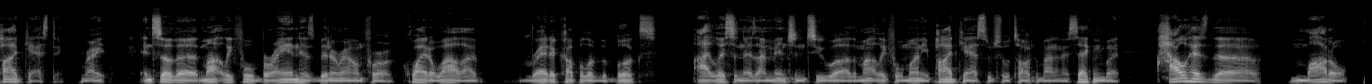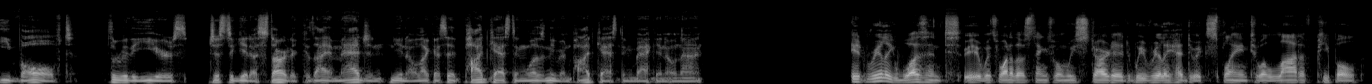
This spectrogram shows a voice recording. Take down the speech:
podcasting, right? And so the Motley Fool brand has been around for quite a while. I've read a couple of the books. I listen, as I mentioned, to uh, the Motley Fool Money podcast, which we'll talk about in a second. But how has the model evolved through the years just to get us started? Because I imagine, you know, like I said, podcasting wasn't even podcasting back in 09. It really wasn't. It was one of those things when we started, we really had to explain to a lot of people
